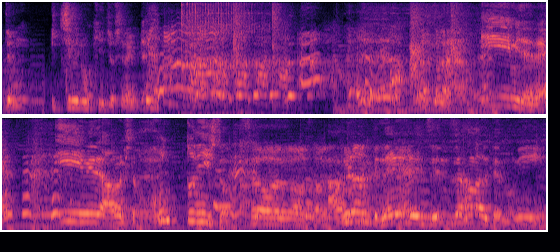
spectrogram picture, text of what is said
ても1ミリも緊張しないんで いい意味でねいい意味であの人本当にいい人そうそうそう。あのフランクで年ね齢全然離れてるのに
